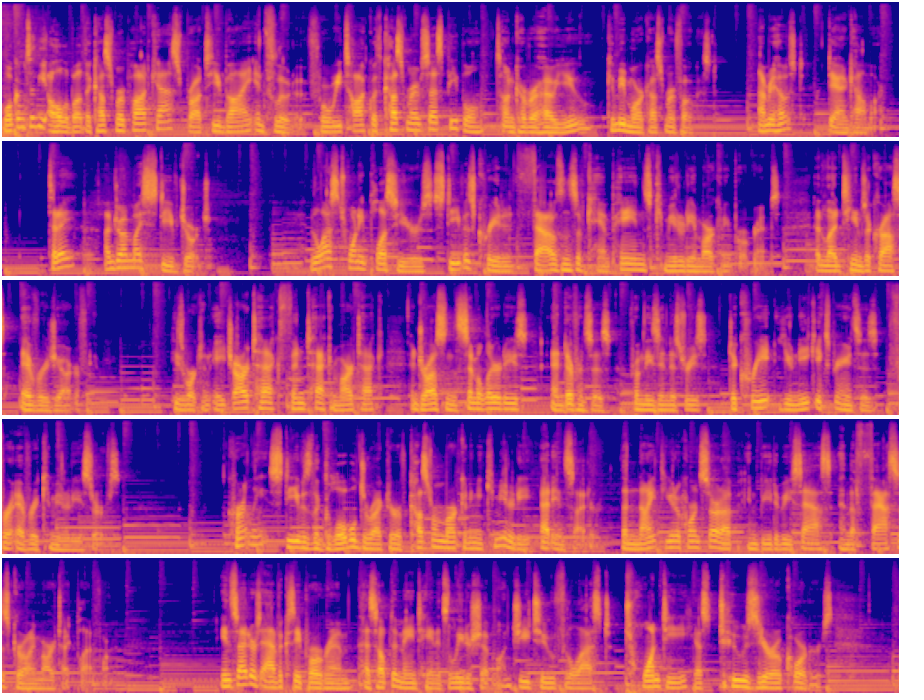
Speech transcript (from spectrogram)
Welcome to the All About the Customer podcast brought to you by Influitive, where we talk with customer obsessed people to uncover how you can be more customer focused. I'm your host, Dan Kalmar. Today, I'm joined by Steve George. In the last 20 plus years, Steve has created thousands of campaigns, community, and marketing programs, and led teams across every geography. He's worked in HR tech, fintech, and martech, and draws on the similarities and differences from these industries to create unique experiences for every community he serves. Currently, Steve is the Global Director of Customer Marketing and Community at Insider, the ninth unicorn startup in B2B SaaS and the fastest growing MarTech platform. Insider's advocacy program has helped it maintain its leadership on G2 for the last 20, yes, 20 quarters,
